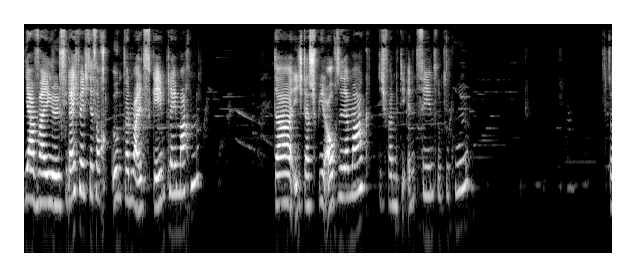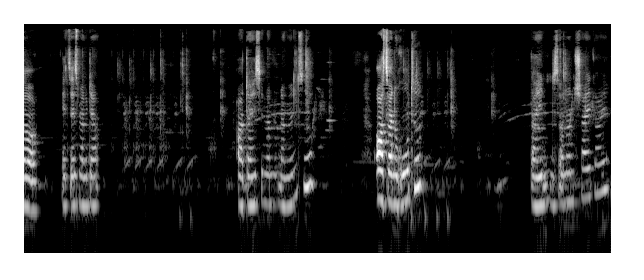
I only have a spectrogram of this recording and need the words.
ja, weil vielleicht werde ich das auch irgendwann mal als Gameplay machen. Da ich das Spiel auch sehr mag. Ich fand die Endszenen so, cool. So, jetzt erstmal wieder Oh, da ist jemand mit einer Münze. Oh, es war eine rote. Da hinten ist auch noch ein Shy Guy.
